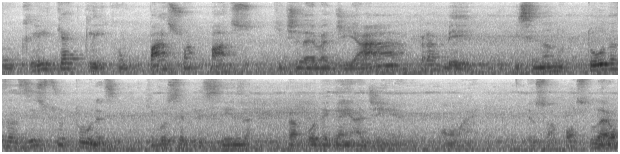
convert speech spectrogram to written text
um clique a clique, um passo a passo, que te leva de A para B, ensinando todas as estruturas que você precisa para poder ganhar dinheiro online. Eu sou Apóstolo Léo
